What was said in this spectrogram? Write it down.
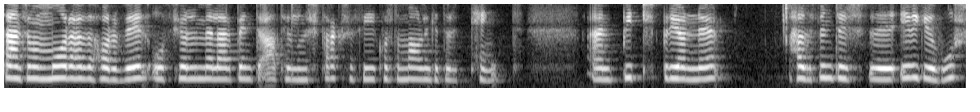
þaðan sem að Móra hefði horfið og fjölmiðlar beindu aðteglunni strax að því hvort að málinn getur verið tengt. En bíl Briannu hafði fundist við yfirgjöfu hús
